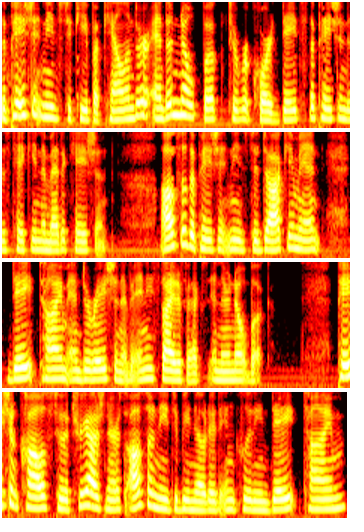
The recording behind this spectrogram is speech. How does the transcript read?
the patient needs to keep a calendar and a notebook to record dates the patient is taking the medication. Also, the patient needs to document date, time, and duration of any side effects in their notebook. Patient calls to a triage nurse also need to be noted, including date, time,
